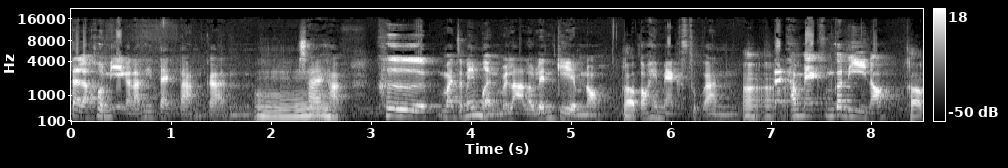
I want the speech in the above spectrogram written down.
แต่ละคนมีเอกลักษณ์ที่แตกต่างกันอืมใช่ค่ะ คือมันจะไม่เหมือนเวลาเราเล่นเกมเนาะครับต้องให้แม็กซ์ทุกอันอ่าๆแต่ถ้าแม็กซ์มันก็ดีเนาะครับ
